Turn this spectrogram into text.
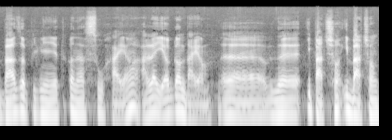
bardzo pilnie nie tylko nas słuchają, ale i oglądają. E, I patrzą, i baczą.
